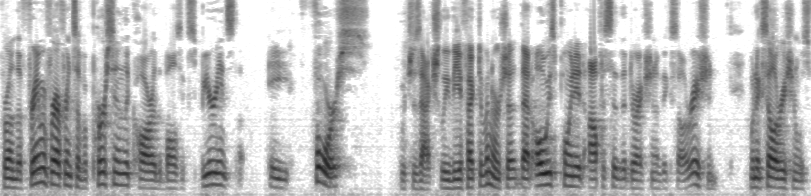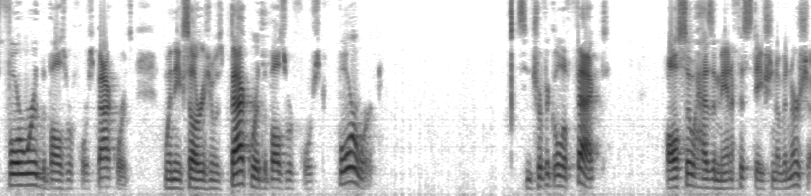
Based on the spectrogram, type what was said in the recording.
From the frame of reference of a person in the car, the balls experienced a force, which is actually the effect of inertia, that always pointed opposite the direction of the acceleration. When acceleration was forward, the balls were forced backwards. When the acceleration was backward, the balls were forced forward. Centrifugal effect also has a manifestation of inertia.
